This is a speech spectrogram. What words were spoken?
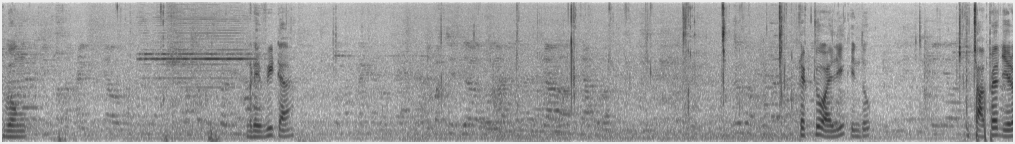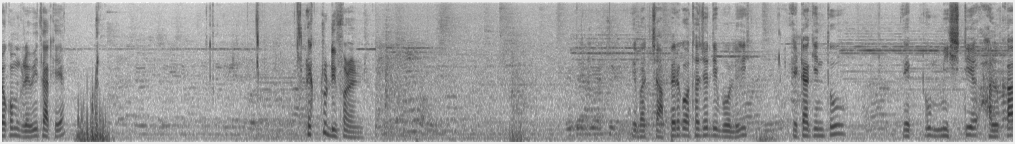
এবং গ্রেভিটা একটু অয়েলি কিন্তু চাপের যেরকম গ্রেভি থাকে, একটু ডিফারেন্ট এবার চাপের কথা যদি বলি, এটা কিন্তু একটু মিষ্টি, হালকা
